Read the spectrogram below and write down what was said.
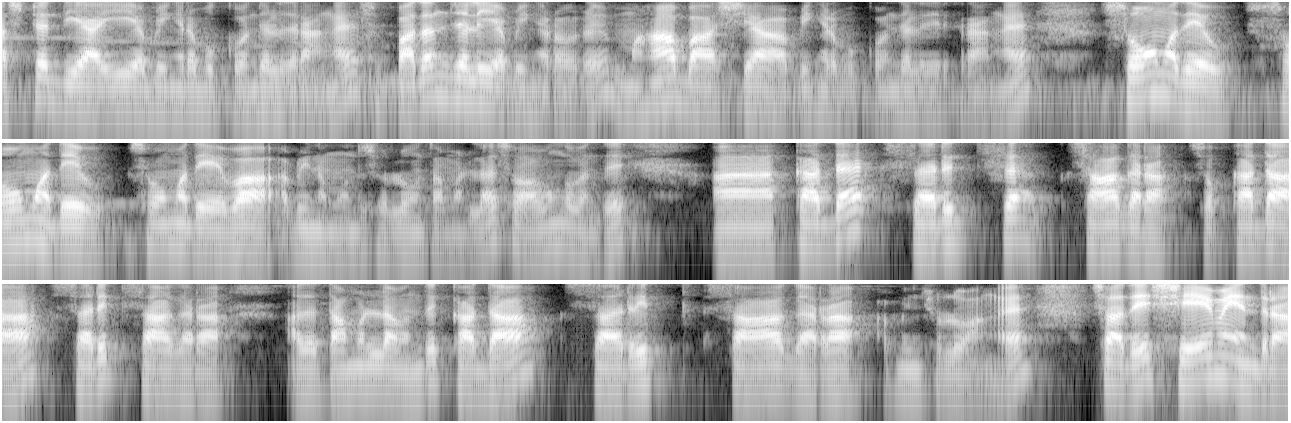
அஷ்டத்தியாயி அப்படிங்கிற புக் வந்து எழுதுகிறாங்க ஸோ பதஞ்சலி அப்படிங்கிறவர் மகா மகாபாஷ்யா அப்படிங்கிற புக் வந்து எழுதியிருக்கிறாங்க. சோமதேவ் சோமதேவ் சோமதேவா அப்படின்னு நம்ம வந்து சொல்லுவோம் தமிழில். ஸோ அவங்க வந்து கத சரித் சாகரா. ஸோ கதா சரித் சாகரா. அதை தமிழில் வந்து கதா சரித் சாகரா அப்படின்னு சொல்லுவாங்க. ஸோ அதே ஷேமேந்திரா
